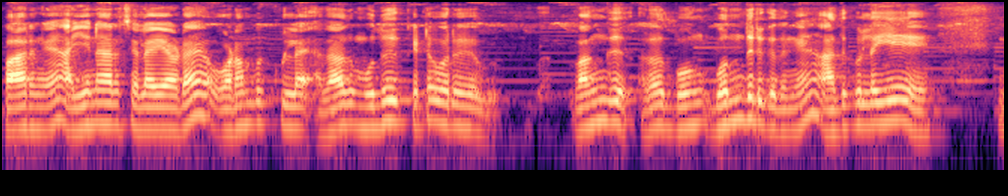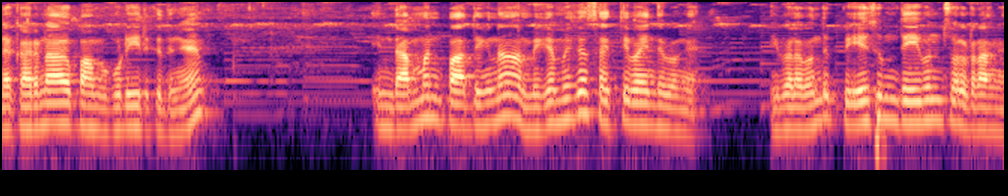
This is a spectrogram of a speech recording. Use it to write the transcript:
பாருங்கள் ஐயனார் சிலையோட உடம்புக்குள்ளே அதாவது முதுகுக்கிட்ட ஒரு வங்கு அதாவது பொங் பொந்து இருக்குதுங்க. அதுக்குள்ளேயே இந்த கருணாக பாம்பு குடி இருக்குதுங்க. இந்த அம்மன் பார்த்தீங்கன்னா மிக மிக சக்தி வாய்ந்தவங்க. இவளை வந்து பேசும் தெய்வம்னு சொல்கிறாங்க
